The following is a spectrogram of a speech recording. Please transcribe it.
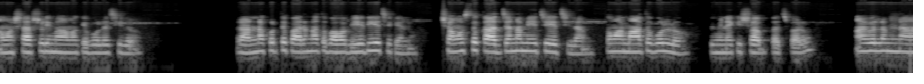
আমার শাশুড়ি মা আমাকে বলেছিল, রান্না করতে পারো না তো বাবা বিয়ে দিয়েছে কেন? সমস্ত কাজ জানা মেয়ে চেয়েছিলাম। তোমার মা তো বলল, তুমি নাকি সব কাজ পারো? আমি বললাম, না।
